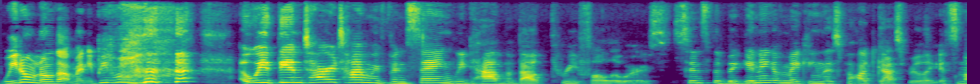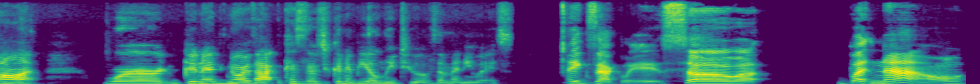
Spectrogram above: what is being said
we don't know that many people. we the entire time we've been saying we'd have about three followers since the beginning of making this podcast. We're like, it's not. We're gonna ignore that because there's gonna be only two of them anyways. Exactly. So, but now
